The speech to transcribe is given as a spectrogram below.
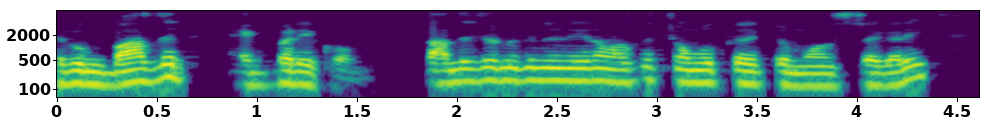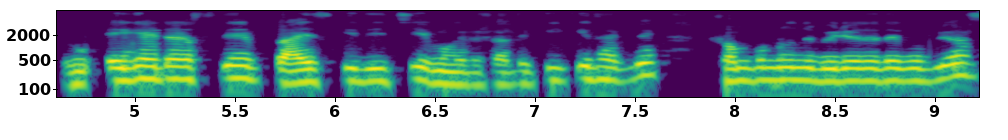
এবং বাজেট একবারে কম, তাদের জন্য কিন্তু নিয়ে এলাম আজকে চমৎকার একটা মনস্টার গাড়ি। এবং এই গাড়িটার আজকে প্রাইস কি দিচ্ছি এবং এটার সাথে কি কি থাকবে, সম্পূর্ণ কিন্তু ভিডিওতে দেখব ভিউয়ার্স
